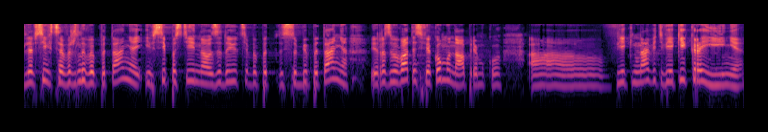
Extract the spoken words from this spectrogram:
Для всіх це важливе питання, і всі постійно задають собі питання розвиватись в якому напрямку, навіть в якій країні,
